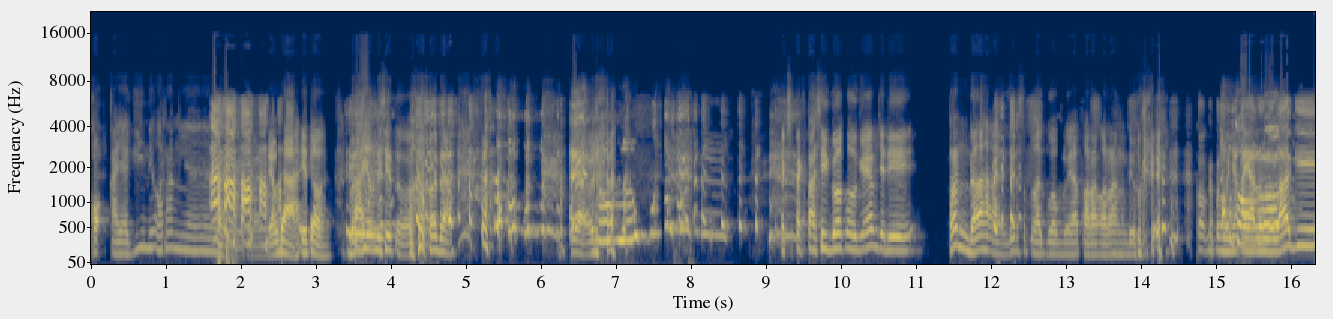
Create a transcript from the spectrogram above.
kok kayak gini orangnya? Ya udah itu. Berakhir di situ. Udah. Ya udah. Ekspektasi gue ke UGM jadi rendah anjir setelah gue melihat orang-orang di UGM Kok ketemunya Goblok. kayak lulu lagi?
